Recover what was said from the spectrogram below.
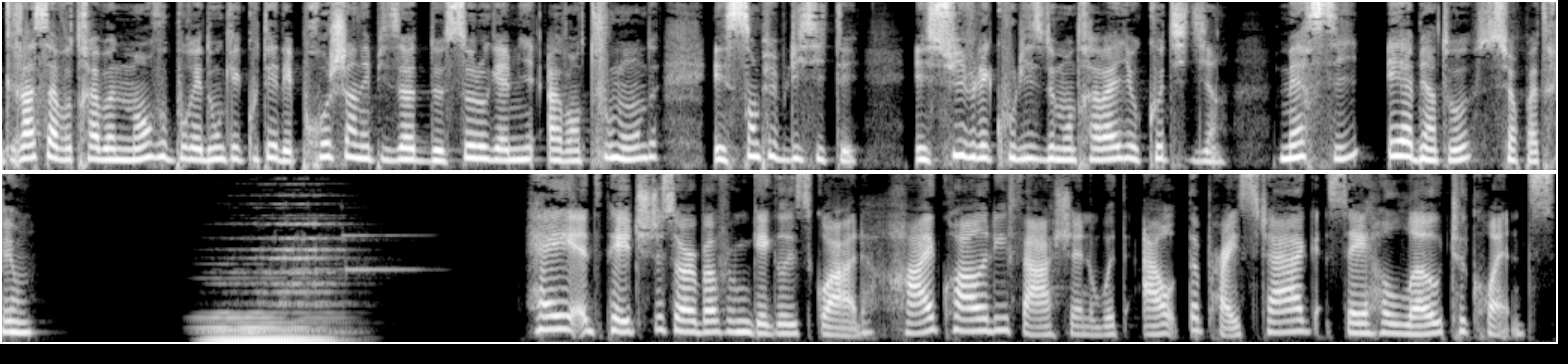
Grâce à votre abonnement, vous pourrez donc écouter les prochains épisodes de Sologamy avant tout le monde et sans publicité, et suivre les coulisses de mon travail au quotidien. Merci et à bientôt sur Patreon. Hey, it's Paige DeSorbo from Giggly Squad. High quality fashion without the price tag. Say hello to Quince.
